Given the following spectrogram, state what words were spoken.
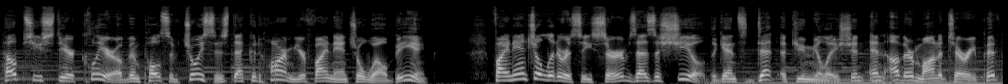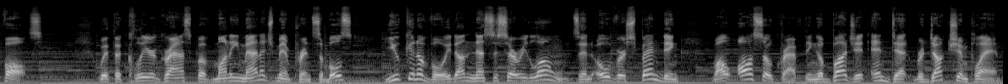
helps you steer clear of impulsive choices that could harm your financial well being. Financial literacy serves as a shield against debt accumulation and other monetary pitfalls. With a clear grasp of money management principles, you can avoid unnecessary loans and overspending while also crafting a budget and debt reduction plan.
